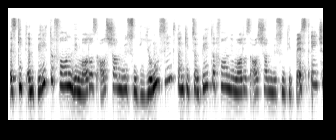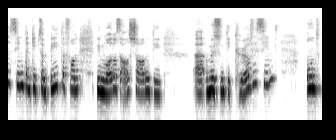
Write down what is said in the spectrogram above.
es gibt ein Bild davon, wie Models ausschauen müssen, die jung sind. Dann gibt es ein Bild davon, wie Models ausschauen müssen, die Best Ager sind. Dann gibt es ein Bild davon, wie Models ausschauen, die äh, müssen, die curvy sind. Und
